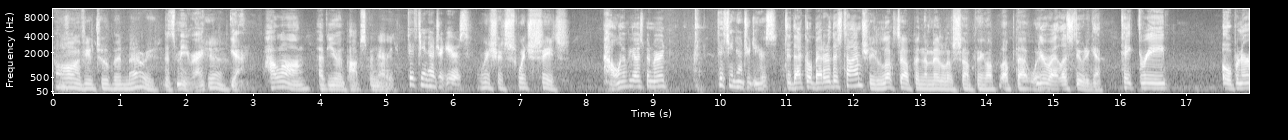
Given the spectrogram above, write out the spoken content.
How long have you two been married? That's me, right? Yeah. Yeah. How long have you and Pops been married? 1,500 years. We should switch seats. How long have you guys been married? 1,500 years. Did that go better this time? She looked up in the middle of something up, up that way. You're right. Let's do it again. Take three, opener.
